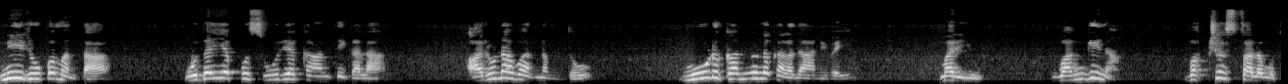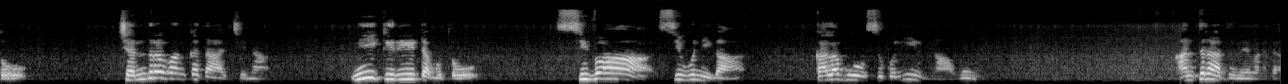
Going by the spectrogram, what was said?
నీ రూపమంతా ఉదయపు సూర్యకాంతి గల అరుణవర్ణంతో మూడు కన్నుల కలదానివై మరియు వంగిన వక్షస్థలముతో చంద్రవంక దాల్చిన నీ కిరీటముతో శివా శివునిగా కలబోసుకుని ఉన్నావు. అంతరార్థం ఏమనగా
